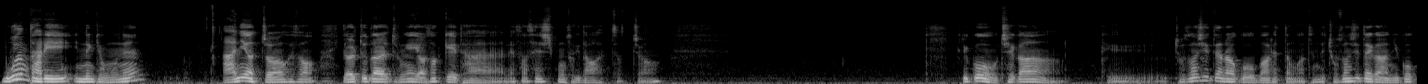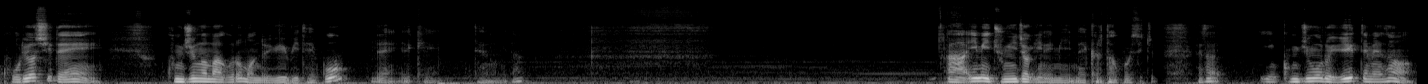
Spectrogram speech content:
모든 달이 있는 경우는 아니었죠. 그래서 12달 중에 6개의 달에서 세시풍속이 나왔었죠. 그리고 제가 그 조선시대라고 말했던 것 같은데 조선시대가 아니고 고려시대 궁중음악으로 먼저 유입이 되고 네 이렇게 되는 겁니다. 아 이미 중의적인 의미 네 그렇다고 볼 수 있죠. 그래서 이 궁중으로 유입되면서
